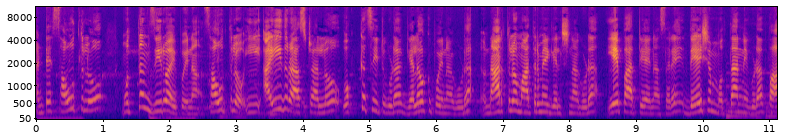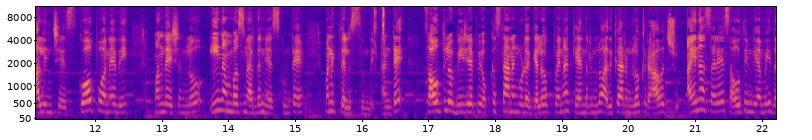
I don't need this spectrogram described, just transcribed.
అంటే సౌత్లో మొత్తం జీరో అయిపోయినా సౌత్లో ఈ ఐదు రాష్ట్రాల్లో ఒక్క సీటు కూడా గెలవకపోయినా కూడా నార్త్లో మాత్రమే గెలిచినా కూడా ఏ పార్టీ అయినా సరే దేశం మొత్తాన్ని కూడా పాలించే స్కోప్ అనేది మన దేశంలో ఈ నంబర్స్ని అర్థం చేసుకుంటే మనకు తెలుస్తుంది. అంటే సౌత్లో బీజేపీ ఒక్క స్థానం కూడా గెలవకపోయినా కేంద్రంలో అధికారంలోకి రావచ్చు. అయినా సరే సౌత్ ఇండియా మీద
